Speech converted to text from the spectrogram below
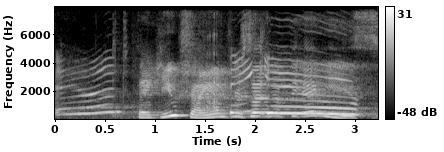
And Thank you, Cheyenne, for Thank setting up the you. eggies.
